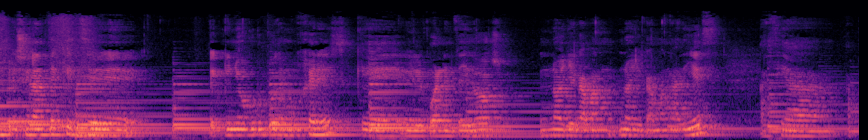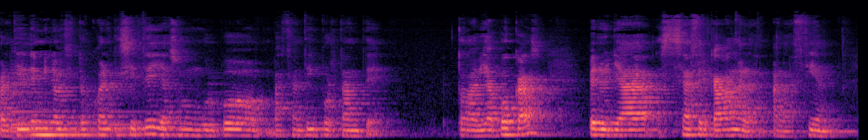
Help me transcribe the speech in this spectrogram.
impresionante es que este pequeño grupo de mujeres, que en el 42 no llegaban, no llegaban a 10, hacia, a partir de 1947 ya son un grupo bastante importante. Todavía pocas, pero ya se acercaban a, las 100.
